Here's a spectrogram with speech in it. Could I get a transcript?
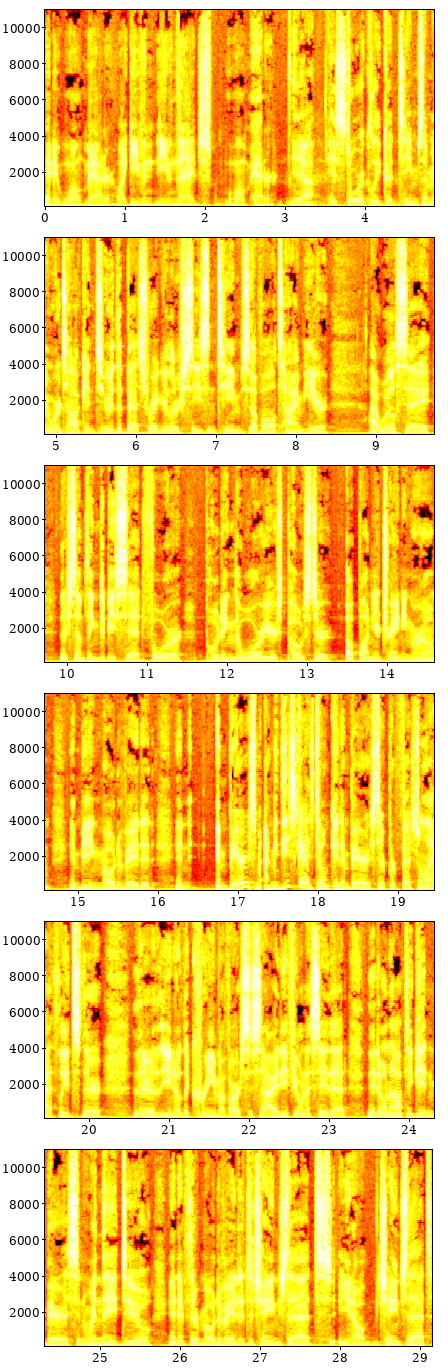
and it won't matter. Like even even that just won't matter. Yeah, historically good teams. I mean, we're talking two of the best regular season teams of all time here. I will say there's something to be said for putting the Warriors poster up on your training room and being motivated and embarrassment. I mean, these guys don't get embarrassed. They're professional athletes. They're they're you know the cream of our society, if you want to say that. They don't often get embarrassed, and when they do, and if they're motivated to change that, you know, change that,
